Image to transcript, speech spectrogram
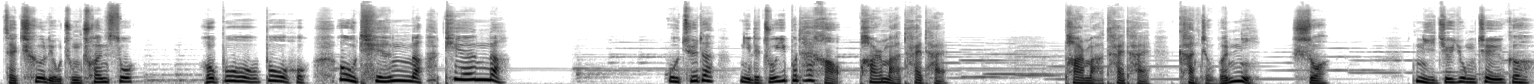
在车流中穿梭，哦不不，哦天哪天哪！我觉得你的主意不太好，帕尔玛太太。帕尔玛太太看着温妮说：“你就用这个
